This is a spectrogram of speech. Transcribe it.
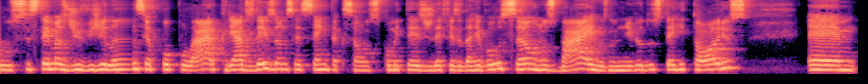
os sistemas de vigilância popular criados desde os anos 60, que são os comitês de defesa da revolução, nos bairros, no nível dos territórios, é,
